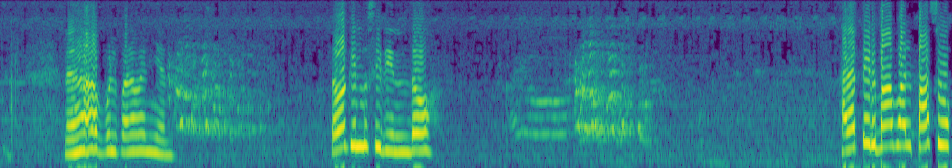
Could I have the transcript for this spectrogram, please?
Nangahabol pa naman yan. Tawagin mo si Dindo. Halatir, bawal pasok.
